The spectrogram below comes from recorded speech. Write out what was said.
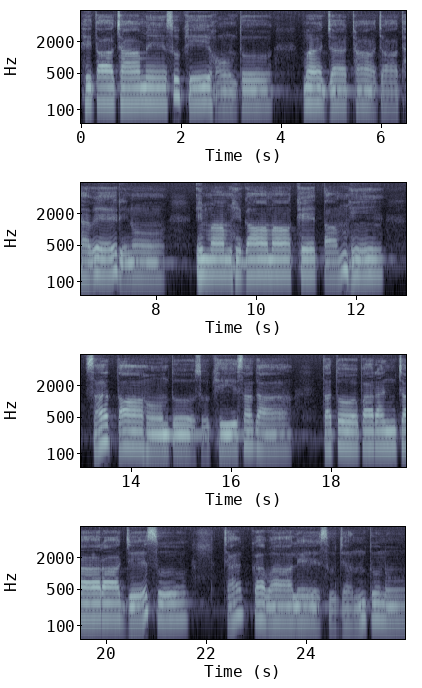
హితాచా మే సుఖీ హోంతు మజ్జఠా చాథవేరినో ఇమాం హి सत्ता तो सुखी सदा। ततो परञ्च राज्येषु चक्रवालेषु जन्तुनो।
